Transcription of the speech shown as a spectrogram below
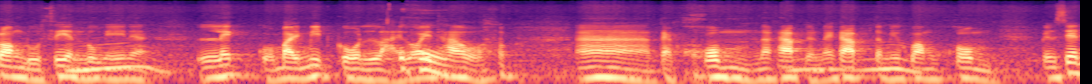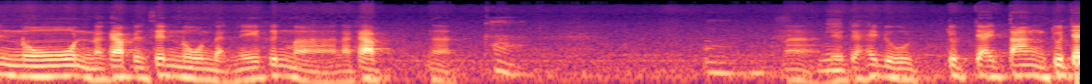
กล้องดูเสี้ยนพวกนี้เนี่ย เล็กกว่าใบมีดโกนหลายร้อยโอ้โหเท่าอ่าแต่คมนะครับอืมเห็นไหมครับจะมีความคมเป็นเส้นนูนนะครับ เป็นเส้นนูนแบบนี้ขึ้นมานะครับนะค่ะอืม อ่านี่เดี๋ยวจะให้ดูจุดใจตังจุดใจ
